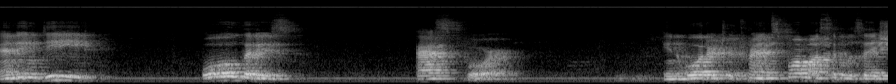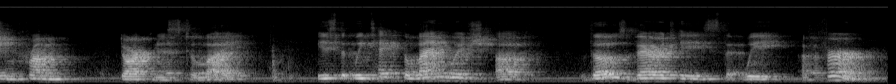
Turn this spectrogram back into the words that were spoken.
And indeed, all that is asked for in order to transform our civilization from darkness to light is that we take the language of those verities that we affirm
